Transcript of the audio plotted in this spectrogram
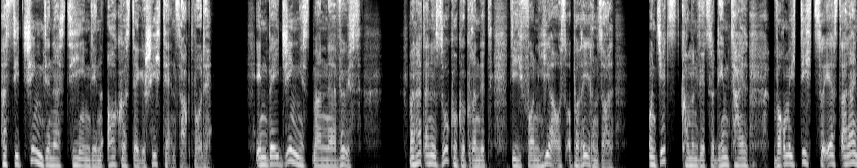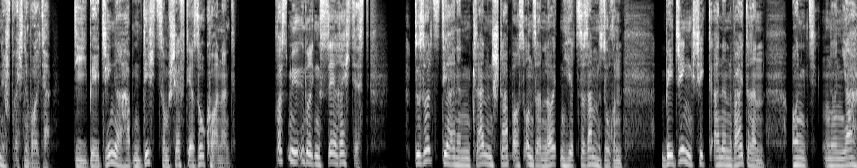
als die Qing-Dynastie in den Orkus der Geschichte entsorgt wurde. In Beijing ist man nervös. Man hat eine Soko gegründet, die von hier aus operieren soll. Und jetzt kommen wir zu dem Teil, warum ich dich zuerst alleine sprechen wollte. Die Beijinger haben dich zum Chef der Soko ernannt. Was mir übrigens sehr recht ist. Du sollst dir einen kleinen Stab aus unseren Leuten hier zusammensuchen. Beijing schickt einen weiteren. Und, nun ja,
